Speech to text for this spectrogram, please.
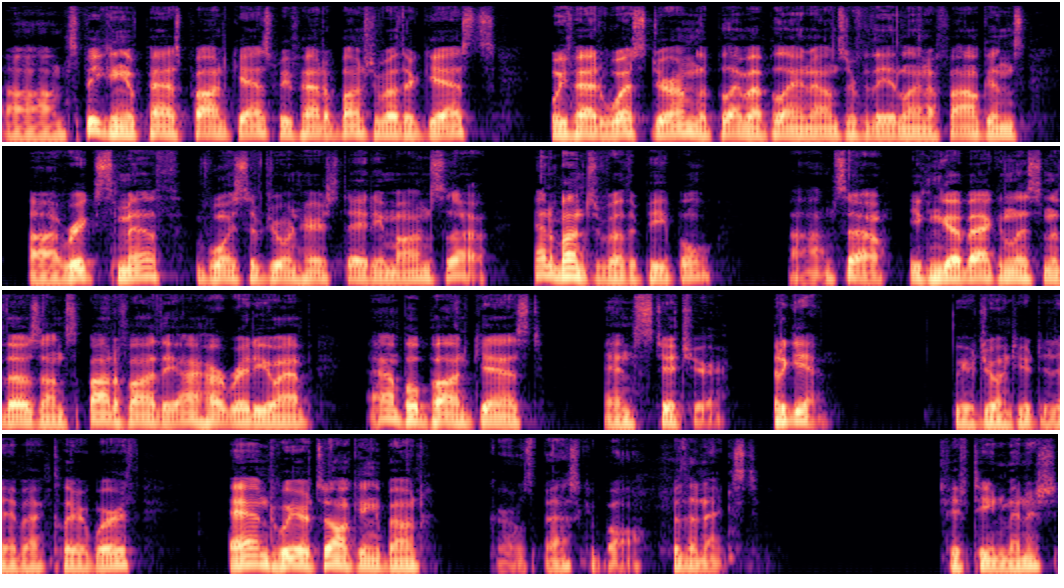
Um, speaking of past podcasts, we've had a bunch of other guests. We've had Wes Durham, the play-by-play announcer for the Atlanta Falcons, uh, Rick Smith, voice of Jordan Hare Stadium on so, and a bunch of other people. Um, so you can go back and listen to those on Spotify, the iHeartRadio app, Apple Podcast, and Stitcher. But again, we are joined here today by Claire Worth, and we are talking about girls basketball for the next 15 minutes,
